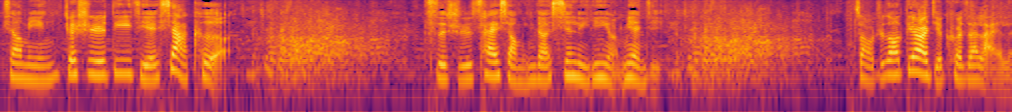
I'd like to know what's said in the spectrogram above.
小明，这是第一节下课。”此时猜小明的心理阴影面积，早知道第二节课再来了。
